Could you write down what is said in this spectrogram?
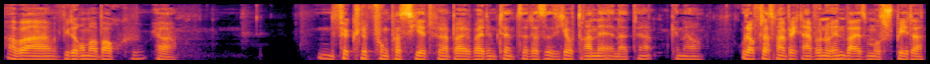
aber wiederum aber auch, ja, eine Verknüpfung passiert bei, bei dem Tänzer, dass er sich auch dran erinnert, ja, genau. Oder auf das man vielleicht einfach nur hinweisen muss später.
